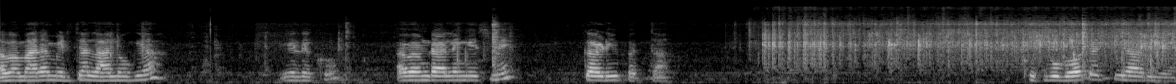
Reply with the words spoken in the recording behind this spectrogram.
अब हमारा मिर्चा लाल हो गया। ये देखो। अब हम डालेंगे इसमें कड़ी पत्ता। खुशबू बहुत अच्छी आ रही है।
